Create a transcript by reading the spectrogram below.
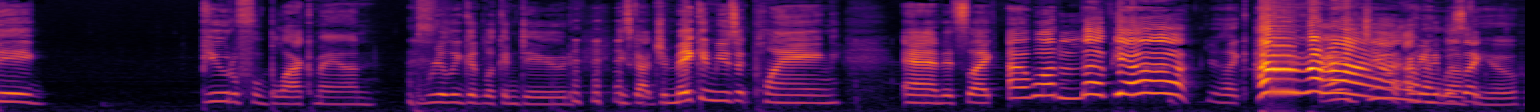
big, beautiful black man, really good looking dude. He's got Jamaican music playing, and it's like, I want to love you. You're like, I I do I mean, it was like, you.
